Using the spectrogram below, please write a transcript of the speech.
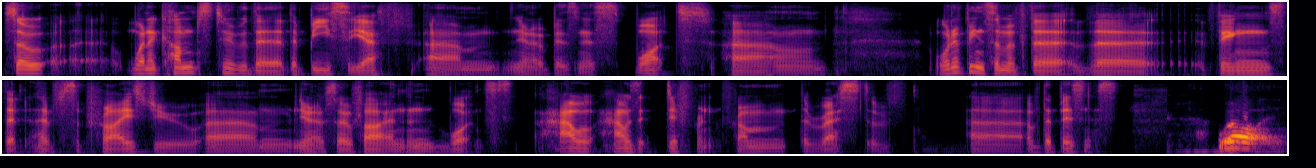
so uh, when it comes to the the BCF um, you know business, what um, what have been some of the the things that have surprised you um, you know so far? And, what's how how is it different from the rest of uh, of the business? Well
